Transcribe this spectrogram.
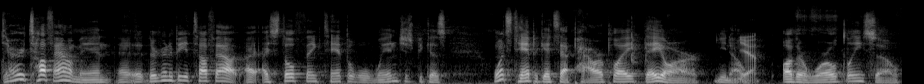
they're a tough out, man. Uh, they're going to be a tough out. I, I, still think Tampa will win just because once Tampa gets that power play, they are you know yeah. otherworldly. So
